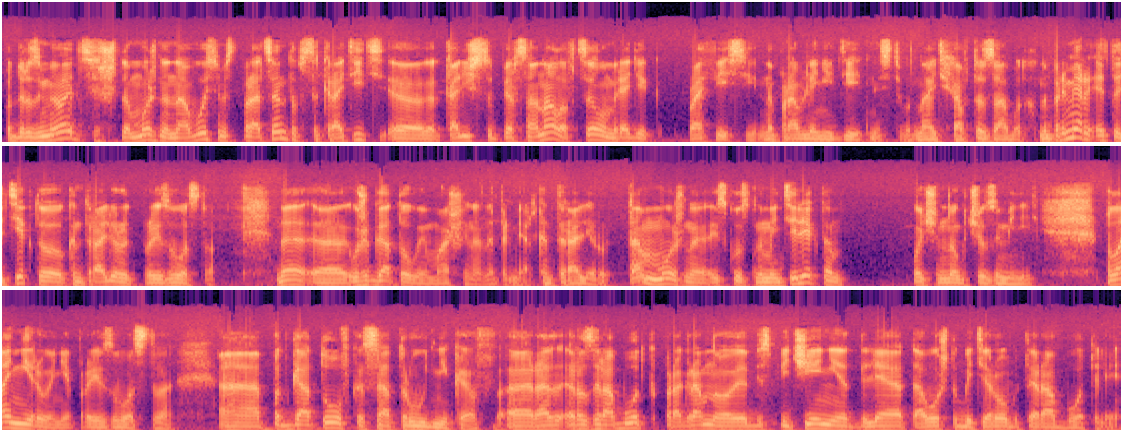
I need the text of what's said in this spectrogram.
подразумевается, что можно на 80% сократить э, количество персонала в целом ряде профессий, направлений деятельности вот на этих автозаводах. Например, это те, кто контролирует производство. Да, э, уже готовые машины, например, контролируют. Там можно искусственным интеллектом очень много чего заменить. Планирование производства, а, подготовка сотрудников, а, разработка программного обеспечения для того, чтобы эти роботы работали.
